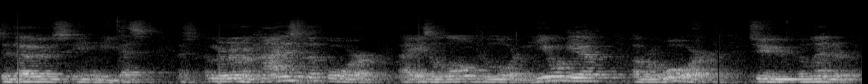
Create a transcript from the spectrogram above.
to those in need? That's, that's remember, kindness to the poor uh, is a loan to the Lord. And He will give a reward to the lender.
